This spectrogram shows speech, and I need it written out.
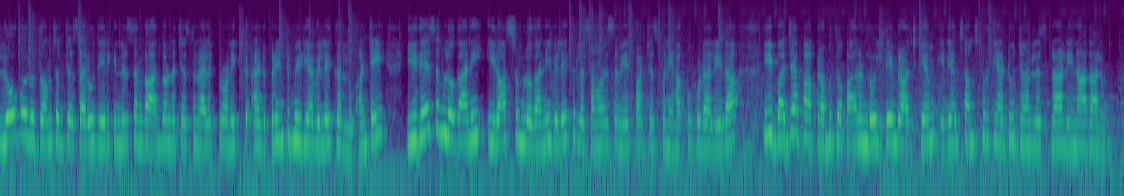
లోగోలు ధ్వంసం చేశారు. దీనికి నిరసనగా ఆందోళన చేస్తున్న ఎలక్ట్రానిక్ అండ్ ప్రింట్ మీడియా విలేకరులు. అంటే ఈ దేశంలో గానీ ఈ రాష్ట్రంలో గానీ విలేకరుల సమావేశం ఏర్పాటు చేసుకునే హక్కు కూడా లేదా? ఈ బజాపా ప్రభుత్వ పాలనలో ఇదేం రాజకీయం ఇదేం సంస్కృతి అంటూ జర్నలిస్టుల నినాదాలు.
